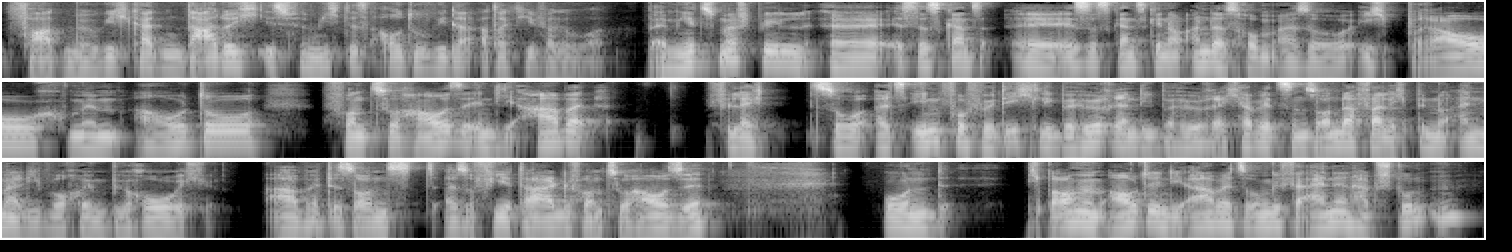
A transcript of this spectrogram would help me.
Fahrtmöglichkeiten. Dadurch ist für mich das Auto wieder attraktiver geworden. Bei mir zum Beispiel äh, ist es ganz, äh, ist es ganz genau andersrum. Also ich brauche mit dem Auto von zu Hause in die Arbeit. Vielleicht so als Info für dich, liebe Hörerinnen, liebe Hörer. Ich habe jetzt einen Sonderfall. Ich bin nur einmal die Woche im Büro. Ich arbeite sonst also vier Tage von zu Hause und ich brauche mit dem Auto in die Arbeit so ungefähr eineinhalb Stunden.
